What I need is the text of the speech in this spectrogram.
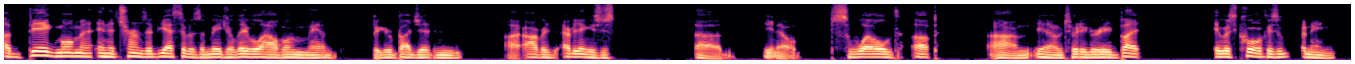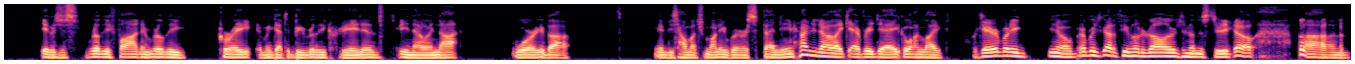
a big moment in terms of yes, it was a major label album. We had bigger budget and uh, everything is just, uh, you know, swelled up, um, you know, to a degree. But it was cool because I mean, it was just really fun and really great, and we got to be really creative, you know, and not worry about maybe how much money we were spending, you know, like every day going like, okay, everybody, you know, everybody's got a few hundred dollars, you know, in the studio, um,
